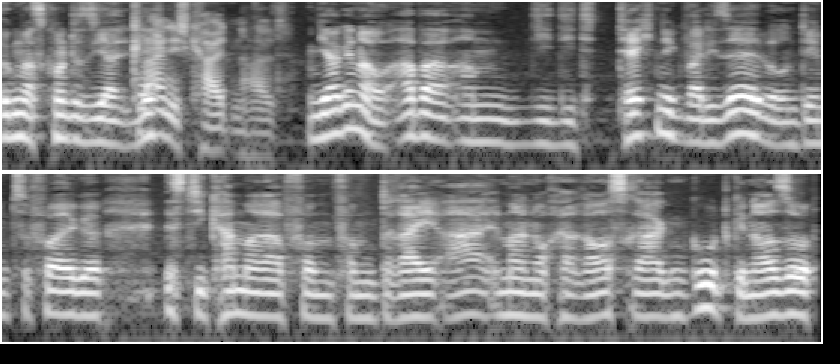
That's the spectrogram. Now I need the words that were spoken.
irgendwas konnte sie halt nicht. Kleinigkeiten halt. Ja, genau, aber ähm, die, die Technik war dieselbe und demzufolge ist die Kamera vom, vom 3A immer noch herausragend gut, genauso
